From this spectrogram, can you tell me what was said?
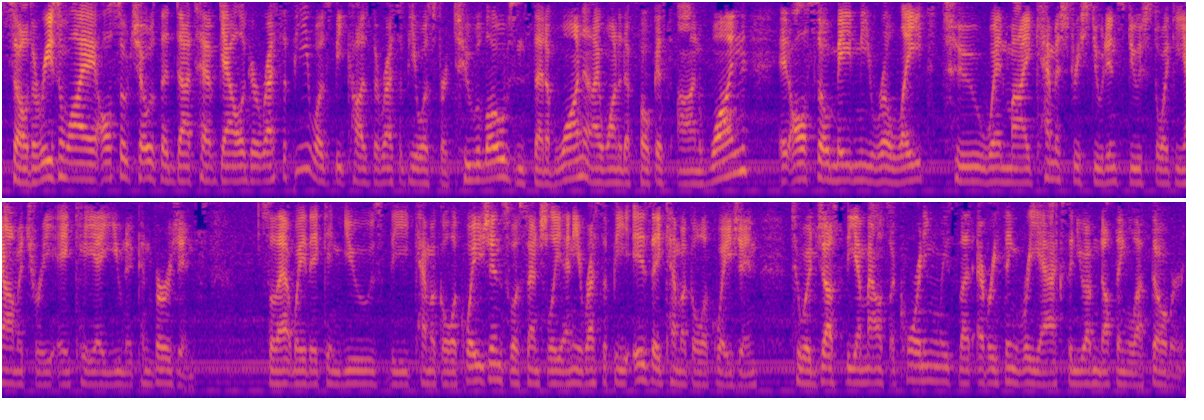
So the reason why I also chose the Datev Gallagher recipe was because the recipe was for two loaves instead of one, and I wanted to focus on one. It also made me relate to when my chemistry students do stoichiometry, aka unit conversions so that way they can use the chemical equation. So essentially any recipe is a chemical equation to adjust the amounts accordingly so that everything reacts and you have nothing left over.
